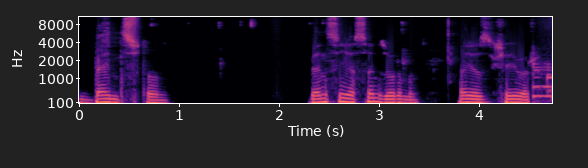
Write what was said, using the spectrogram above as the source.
Benstone. Benson yazsanız oğlum. Ha yazık şey var.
